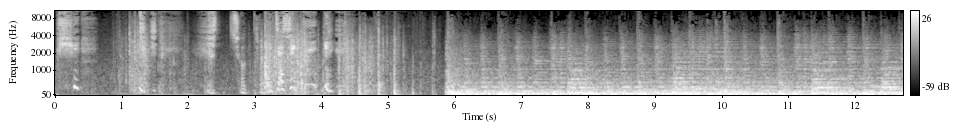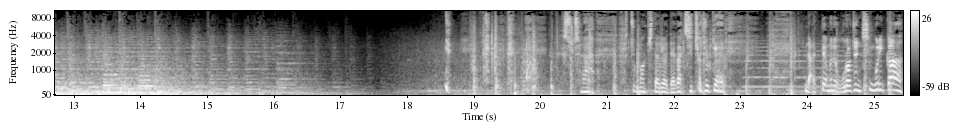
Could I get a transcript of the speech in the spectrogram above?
피. 저 개자식! 좀만 기다려. 내가 지켜줄게. 나 때문에 울어준 친구니까,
